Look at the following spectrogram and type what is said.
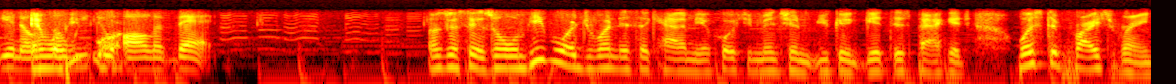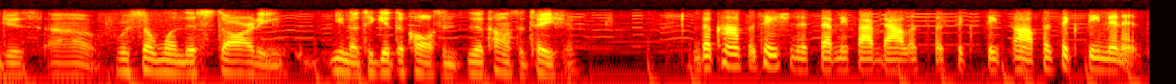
You know, And so when we do are- all of that. I was gonna say, so when people are joining this academy, of course, you mentioned you can get this package. What's the price ranges uh, for someone that's starting, you know, to get the cost the consultation? The consultation is seventy five dollars for sixty uh, for sixty minutes.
